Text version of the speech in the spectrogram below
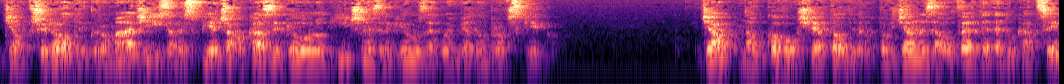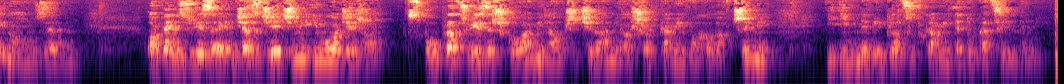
Dział przyrody gromadzi i zabezpiecza okazy geologiczne z regionu Zagłębia Dąbrowskiego. Dział naukowo-oświatowy, odpowiedzialny za ofertę edukacyjną muzeum, organizuje zajęcia z dziećmi i młodzieżą, współpracuje ze szkołami, nauczycielami, ośrodkami wychowawczymi i innymi placówkami edukacyjnymi.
